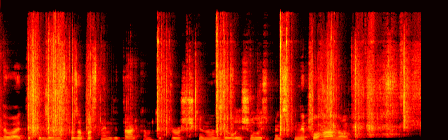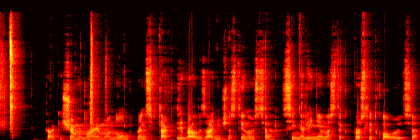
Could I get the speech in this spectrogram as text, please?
Давайте подивимось по запасним деталькам. Тут трошечки у нас залишилось, в принципі, непогано. Так, і що ми маємо? Ну, в принципі, так, зібрали задню частину, ось ця синя лінія у нас так прослідковується.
